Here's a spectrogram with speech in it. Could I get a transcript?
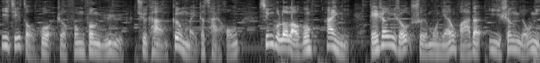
一起走过这风风雨雨，去看更美的彩虹。辛苦了，老公，爱你。点上一首水木年华的《一生有你》，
